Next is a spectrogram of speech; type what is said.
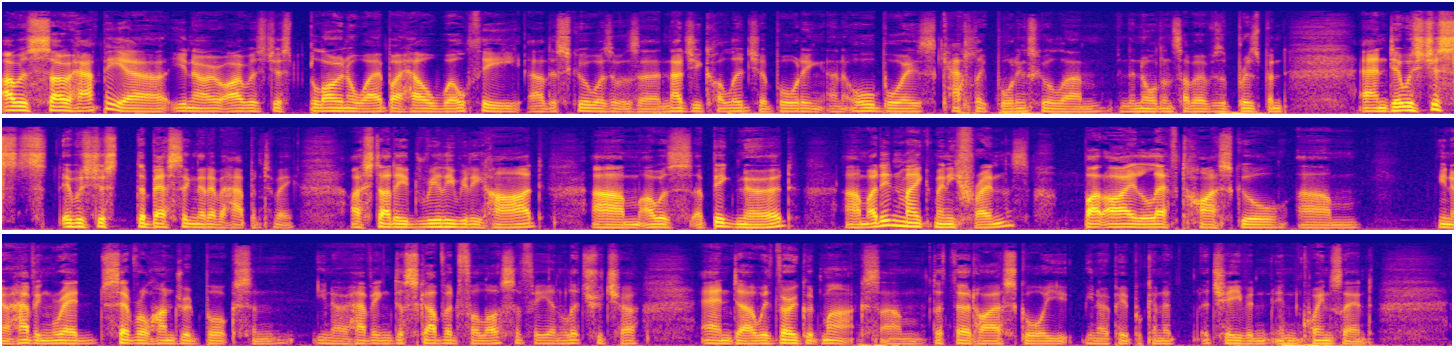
I was so happy. Uh, you know, I was just blown away by how wealthy uh, the school was. It was a Nudgee College, a boarding, an all boys Catholic boarding school um, in the northern suburbs of Brisbane, and it was just, it was just the best thing that ever happened to me. I studied really, really hard. Um, I was a big nerd. Um, I didn't make many friends, but I left high school, um, you know, having read several hundred books and, you know, having discovered philosophy and literature and uh, with very good marks. Um, the third highest score, you, you know, people can achieve in, in Queensland.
